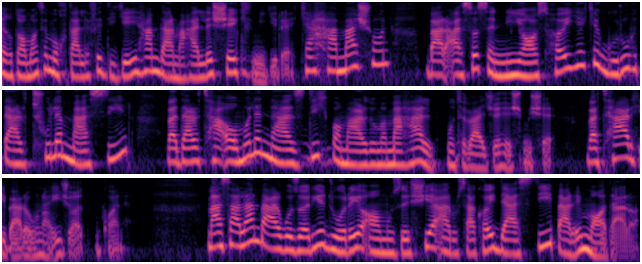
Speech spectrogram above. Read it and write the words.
اقدامات مختلف دیگه هم در محله شکل می‌گیره که همشون بر اساس نیازهایی که گروه در طول مسیر و در تعامل نزدیک با مردم محل متوجهش میشه و طرحی برای اونا ایجاد می‌کنه. مثلا برگزاری دوره آموزشی عروسک های دستی برای مادران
